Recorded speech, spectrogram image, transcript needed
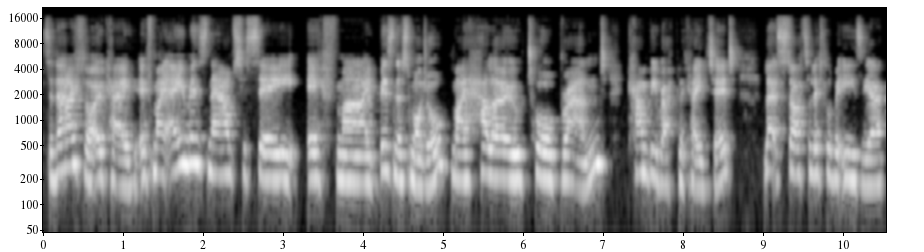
So then I thought, okay, if my aim is now to see if my business model, my Hello Tour brand, can be replicated, let's start a little bit easier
